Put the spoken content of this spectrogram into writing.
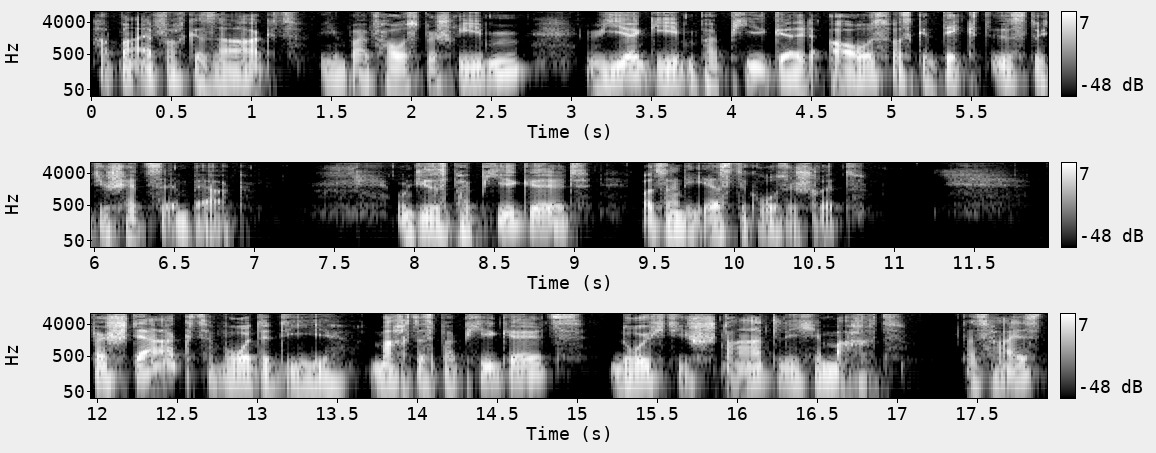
hat man einfach gesagt, wie bei Faust beschrieben, wir geben Papiergeld aus, was gedeckt ist durch die Schätze im Berg. Und dieses Papiergeld war sozusagen der erste große Schritt. Verstärkt wurde die Macht des Papiergelds durch die staatliche Macht. Das heißt,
